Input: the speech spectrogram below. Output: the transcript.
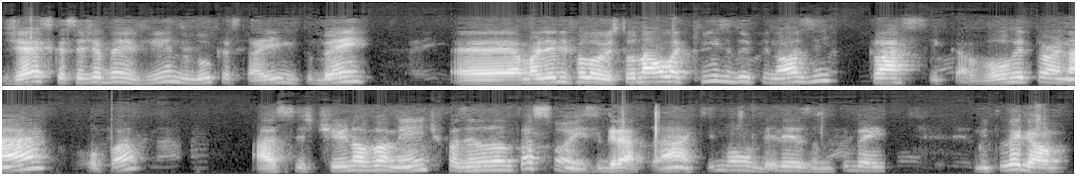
Jéssica, seja bem-vindo. Lucas tá aí, muito bem. É, a Marlene falou: estou na aula 15 do hipnose clássica. Vou retornar. Opa! Assistir novamente, fazendo anotações. Grata. Ah, que bom, beleza, muito bem. Muito legal.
